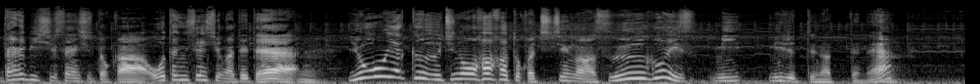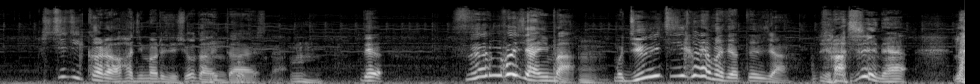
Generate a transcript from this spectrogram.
ダルビッシュ選手とか大谷選手が出て、ようやくうちの母とか父がすごい見見るってなってね、7時から始まるでしょ大うんそう体ですね。うん。ですんごいじゃん今。うん、もう11時ぐらいまでやってるじゃん。うん、らしいね。ら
